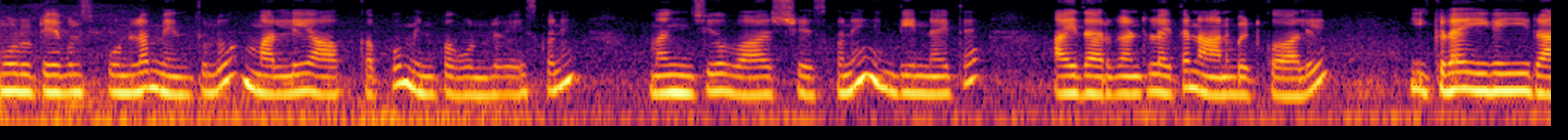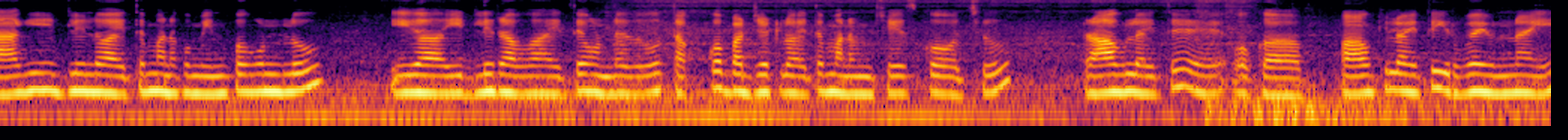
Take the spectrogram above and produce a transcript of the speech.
మూడు టేబుల్ స్పూన్ల మెంతులు మళ్ళీ హాఫ్ కప్పు మినపగుండ్లు వేసుకొని మంచిగా వాష్ చేసుకొని దీన్ని అయితే ఐదారు గంటలు అయితే నానబెట్టుకోవాలి. ఇక్కడ ఇక ఈ రాగి ఇడ్లీలో అయితే మనకు మినపగుండ్లు ఇక ఇడ్లీ రవ్వ అయితే ఉండదు. తక్కువ బడ్జెట్లో అయితే మనం చేసుకోవచ్చు. రాగులు అయితే ఒక పావు కిలో అయితే ఇరవై ఉన్నాయి.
